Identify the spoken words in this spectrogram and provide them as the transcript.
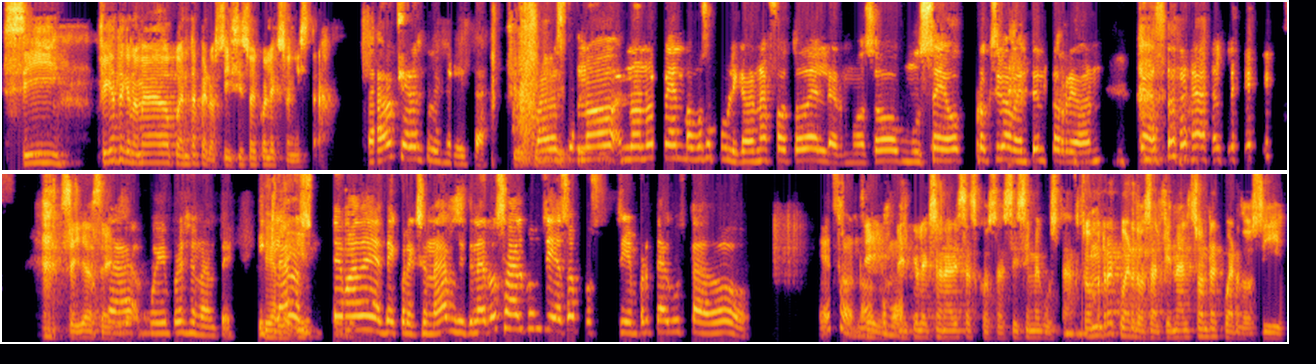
Sí, fíjate que no me había dado cuenta, pero sí, sí soy coleccionista. Claro que eres coleccionista. Para los que no, no nos ven, vamos a publicar una foto del hermoso museo próximamente en Torreón, Casa Reales. Sí, ya sé. Está muy impresionante. Y claro, es un tema de, de coleccionar, si tener los álbums y eso, pues siempre te ha gustado eso, ¿no? Sí, el coleccionar esas cosas, sí, sí me gusta. Son recuerdos, al final son recuerdos, sí.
